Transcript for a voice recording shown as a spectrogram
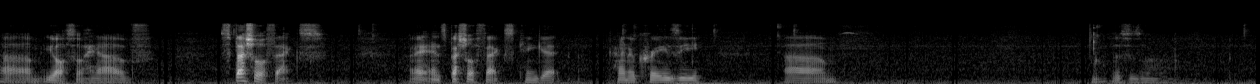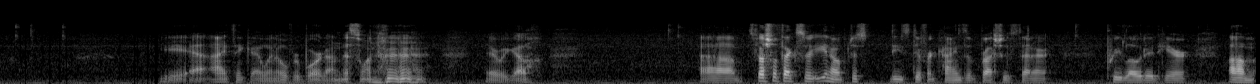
Um, you also have special effects, right? And special effects can get kind of crazy. Um, this is a yeah, I think I went overboard on this one. there we go. Um, special effects are, you know, just these different kinds of brushes that are preloaded here. Um,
